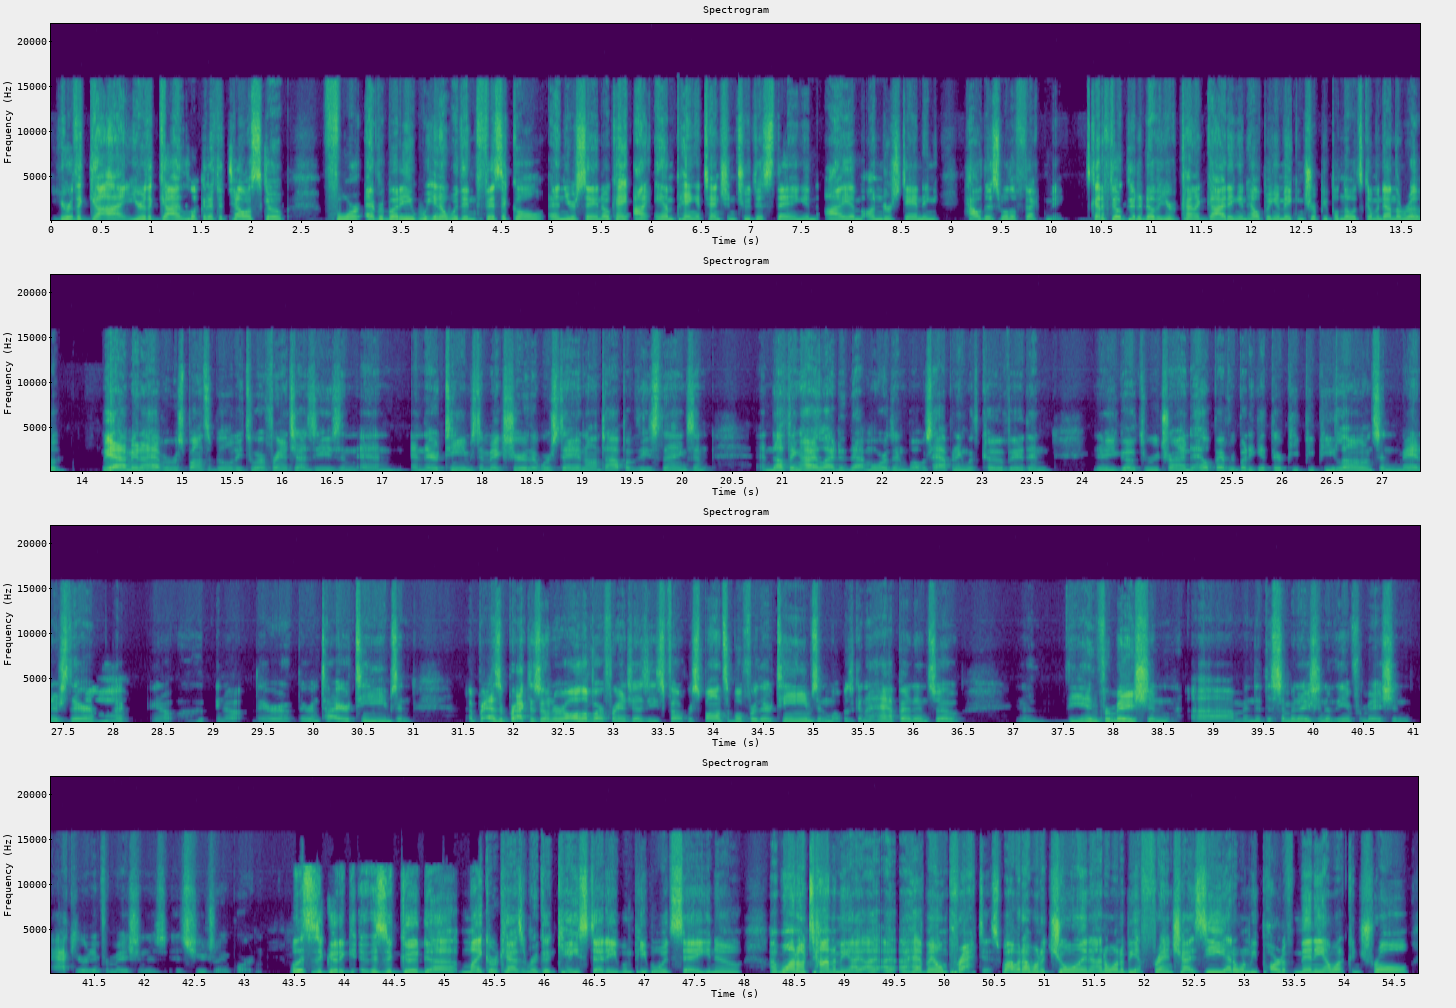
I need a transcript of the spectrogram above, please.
you're the guy you're the guy looking at the telescope for everybody you know within FYZICAL and you're saying okay i am paying attention to this thing and i am understanding how this will affect me it's got to feel good to know that you're kind of guiding and helping and making sure people know what's coming down the road yeah i mean i have a responsibility to our franchisees and and and their teams to make sure that we're staying on top of these things and and nothing highlighted that more than what was happening with covid and you know you go through trying to help everybody get their ppp loans and manage their, uh-huh. their you know, you know their their entire teams. And as a practice owner, all of our franchisees felt responsible for their teams and what was going to happen. And so, you know, the information um, and the dissemination of the information, accurate information, is is hugely important. Well, this is a good this is a good uh, microcosm or a good case study when people would say, you know, I want autonomy. I, I I have my own practice. Why would I want to join? I don't want to be a franchisee. I don't want to be part of many. I want control.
